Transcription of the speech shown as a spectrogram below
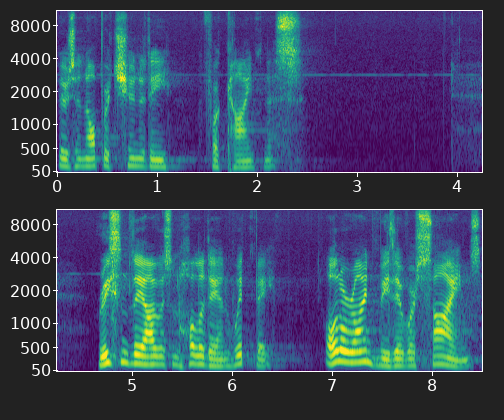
there's an opportunity for kindness. Recently, I was on holiday in Whitby. All around me, there were signs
